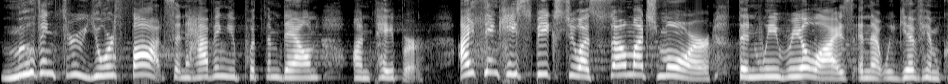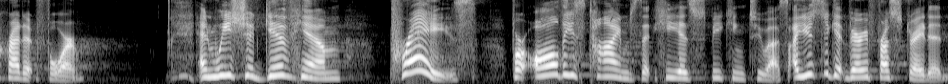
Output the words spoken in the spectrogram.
moving through your thoughts and having you put them down on paper. I think he speaks to us so much more than we realize and that we give him credit for. And we should give him praise for all these times that he is speaking to us. I used to get very frustrated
